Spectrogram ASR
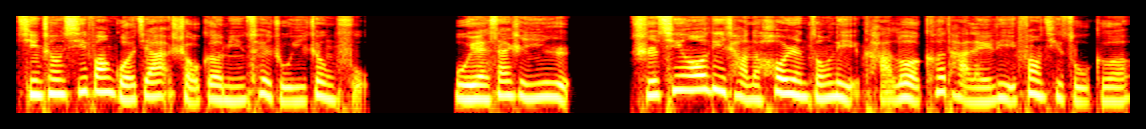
形成西方国家首个民粹主义政府。五月三十一日，持亲欧立场的后任总理卡洛·科塔雷利放弃组阁，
